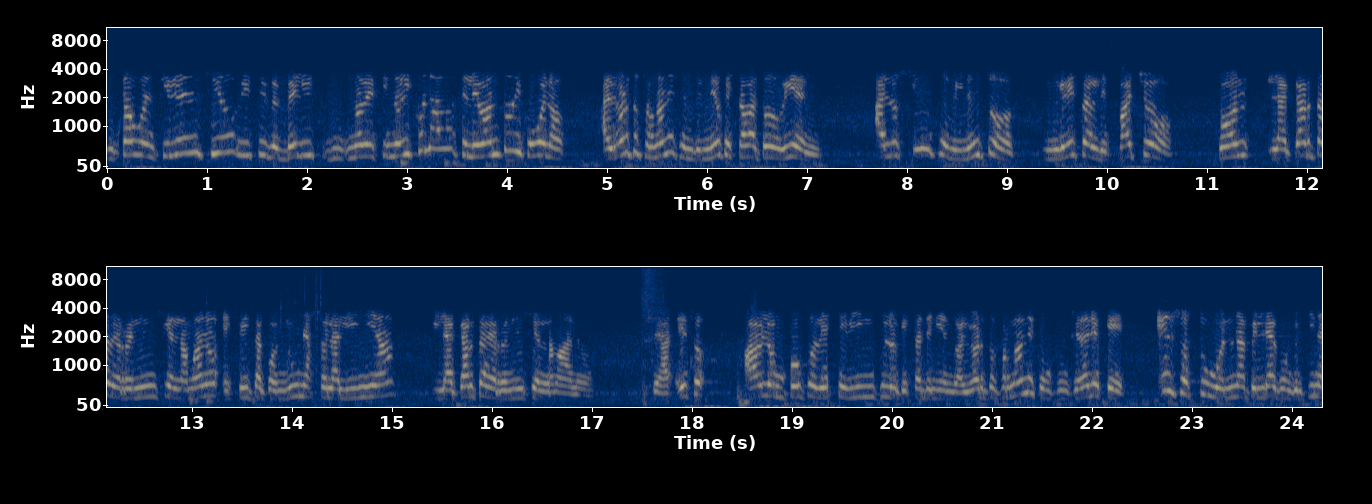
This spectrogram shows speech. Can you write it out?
Gustavo en silencio, ¿viste? Vélez no, no dijo nada, se levantó y dijo, bueno, Alberto Fernández entendió que estaba todo bien. A los cinco minutos ingresa al despacho con la carta de renuncia en la mano, escrita con una sola línea, y la carta de renuncia en la mano. O sea, eso habla un poco de este vínculo que está teniendo Alberto Fernández con funcionarios que él sostuvo en una pelea con Cristina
